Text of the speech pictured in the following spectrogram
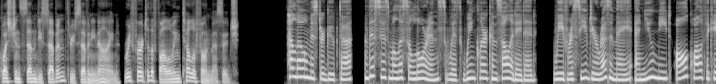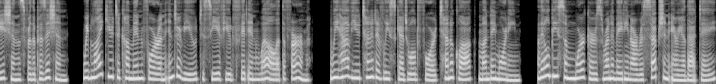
Questions 77 through 79 refer to the following telephone message. Hello, Mr. Gupta. This is Melissa Lawrence with Winkler Consolidated. We've received your resume and you meet all qualifications for the position. We'd like you to come in for an interview to see if you'd fit in well at the firm. We have you tentatively scheduled for 10 o'clock Monday morning. There'll be some workers renovating our reception area that day,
